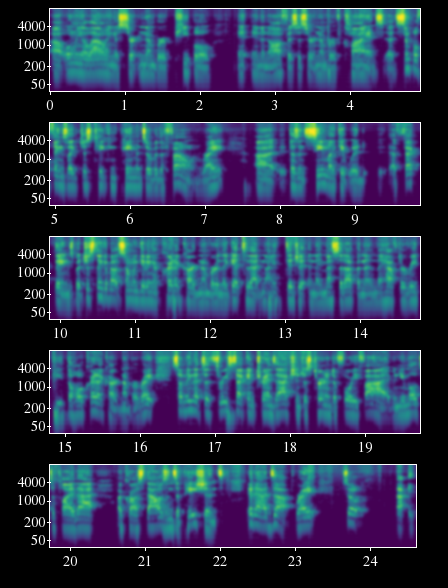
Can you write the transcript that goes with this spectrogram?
uh, only allowing a certain number of people in, an office a certain number of clients. Uh, simple things like just taking payments over the phone, right? Uh, it doesn't seem like it would affect things, but just think about someone giving a credit card number and they get to that ninth digit and they mess it up and then they have to repeat the whole credit card number, right? Something that's a three second transaction just turned into 45 and you multiply that across thousands of patients, it adds up, right? So I,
